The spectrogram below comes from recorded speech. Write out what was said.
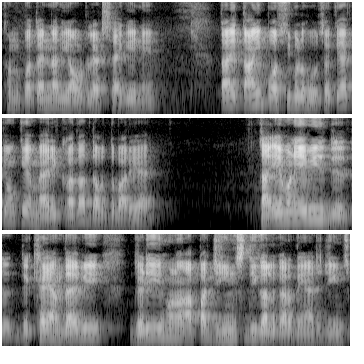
ਤੁਹਾਨੂੰ ਪਤਾ ਇਹਨਾਂ ਦੀ ਆਊਟਲੈਟਸ ਹੈਗੇ ਨੇ। ਤਾਂ ਇਹ ਤਾਂ ਹੀ ਪੋਸੀਬਲ ਹੋ ਸਕਿਆ ਕਿਉਂਕਿ ਅਮਰੀਕਾ ਦਾ ਦਬਦਬਾ ਰਿਹਾ ਹੈ। ਤਾਂ ਈਵਨ ਇਹ ਵੀ ਦੇਖਿਆ ਜਾਂਦਾ ਹੈ ਵੀ ਜਿਹੜੀ ਹੁਣ ਆਪਾਂ ਜੀਨਸ ਦੀ ਗੱਲ ਕਰਦੇ ਹਾਂ ਅੱਜ ਜੀਨਸ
